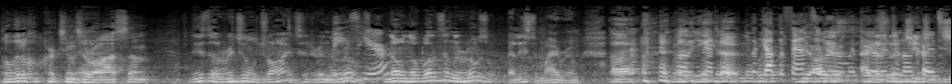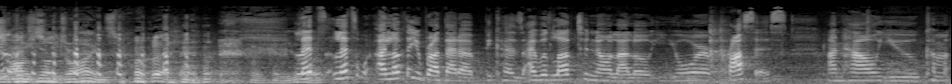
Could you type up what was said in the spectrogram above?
Political cartoons are awesome. These are original drawings that are in the These room. here? No, no, one's in the rooms, at least in my room. Uh, Oh, you got the, no, the, but got the fancy artist- room with the original the cartoons. original drawings. Let's let's. I love that you brought that up because I would love to know, Lalo, your process on how you come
